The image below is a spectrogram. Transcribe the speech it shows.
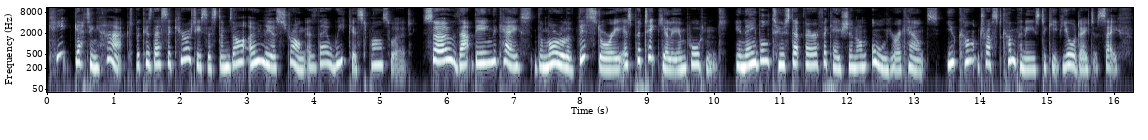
keep getting hacked because their security systems are only as strong as their weakest password. So, that being the case, the moral of this story is particularly important. Enable two-step verification on all your accounts. You can't trust companies to keep your data safe.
